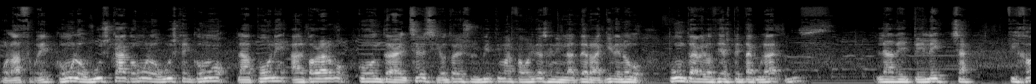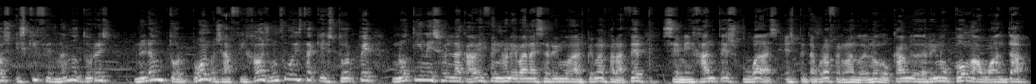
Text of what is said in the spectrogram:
Golazo, ¿eh? Cómo lo busca, cómo lo busca y cómo la pone al largo contra el Chelsea. Otra de sus víctimas favoritas en Inglaterra. Aquí de nuevo, punta de velocidad espectacular. Uf, la de Pelé. O sea, Fijaos, es que Fernando Torres no era un torpón. O sea, fijaos, un futbolista que es torpe no tiene eso en la cabeza y no le van a ese ritmo de las piernas para hacer semejantes jugadas. Espectacular, Fernando. De nuevo, cambio de ritmo, cómo aguanta,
